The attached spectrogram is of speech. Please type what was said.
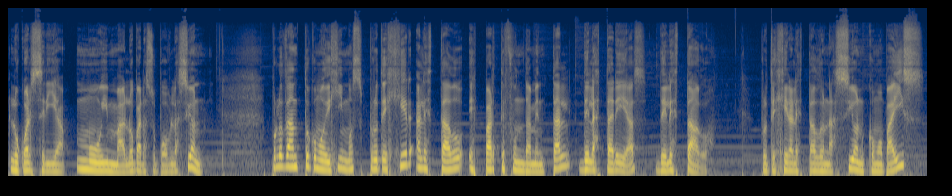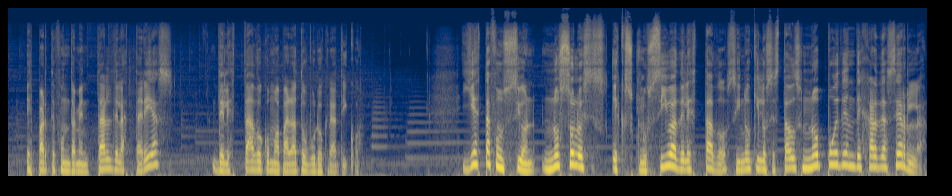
lo cual sería muy malo para su población. Por lo tanto, como dijimos, proteger al Estado es parte fundamental de las tareas del Estado. Proteger al Estado-nación como país es parte fundamental de las tareas del Estado como aparato burocrático. Y esta función no solo es exclusiva del Estado, sino que los Estados no pueden dejar de hacerla.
